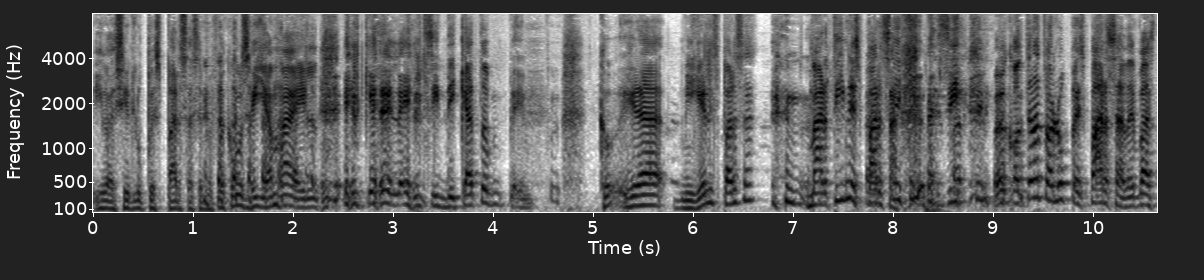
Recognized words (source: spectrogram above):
iba a decir Lupe Esparza, se me fue, ¿cómo se llama? El, el que era el, sindicato, eh, ¿era Miguel Esparza? Martín Esparza. sí, contrato a Lupe Esparza, además.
